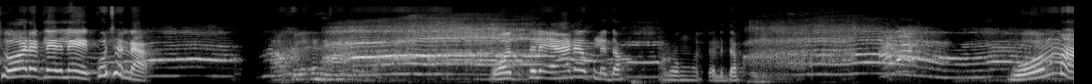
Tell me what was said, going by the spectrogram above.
చూడట్లేదులే కూర్చోండా వద్దులే ఏడవకులేదా బొంగొత్తలేదా ఓమ్మా.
